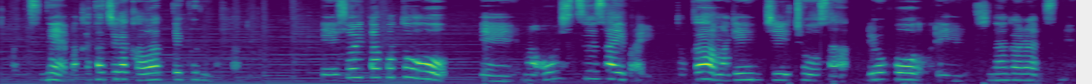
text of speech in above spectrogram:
とか、ですね、まあ、形が変わってくるのかとか、えー、そういったことを、えー、まあ、温室栽培とか、まあ、現地調査、両方、えー、しながらですね、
